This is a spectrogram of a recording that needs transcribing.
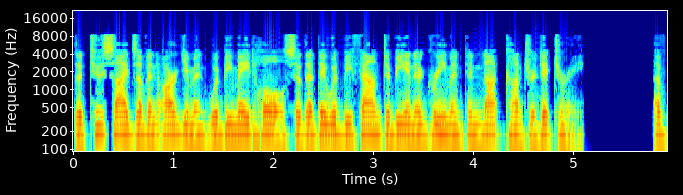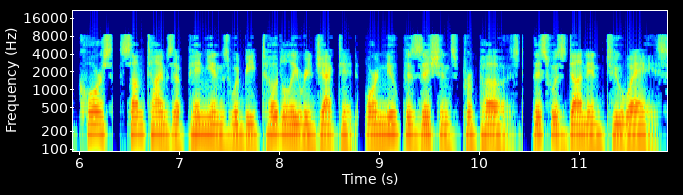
the two sides of an argument would be made whole so that they would be found to be in agreement and not contradictory. Of course, sometimes opinions would be totally rejected, or new positions proposed, this was done in two ways.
